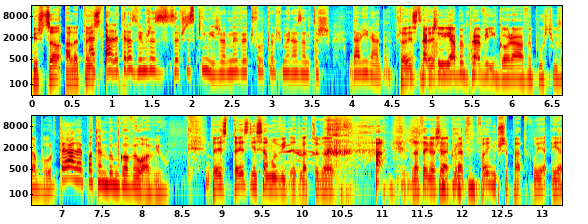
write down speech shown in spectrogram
Wiesz co, ale to jest... A, ale teraz wiem, że ze wszystkimi, że my we czwórkę byśmy razem też dali radę. To jest, Znaczy, ja bym prawie Igora wypuścił za burtę, ale potem bym go wyłowił. To jest, to jest niesamowite, dlaczego, dlatego że akurat w twoim przypadku, ja, ja,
